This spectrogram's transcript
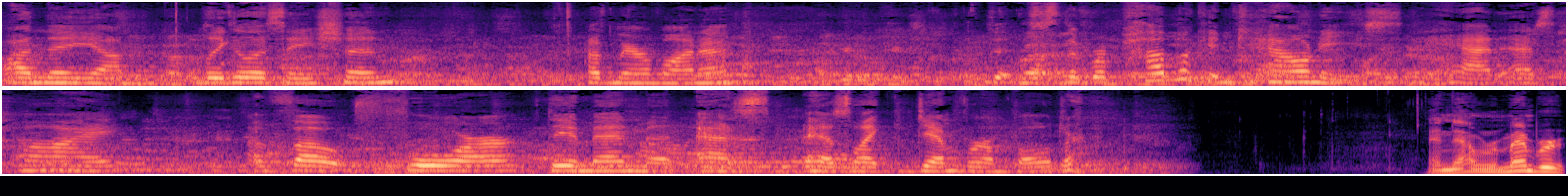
on the um, legalization of marijuana, the, the, Republican counties had as high a vote for the amendment as as like Denver and Boulder. And now remember,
